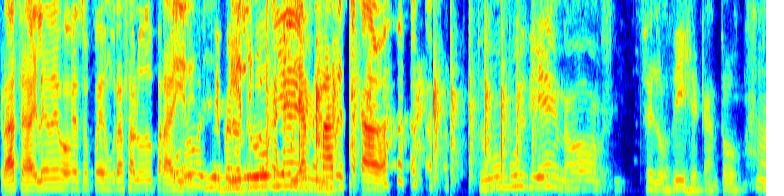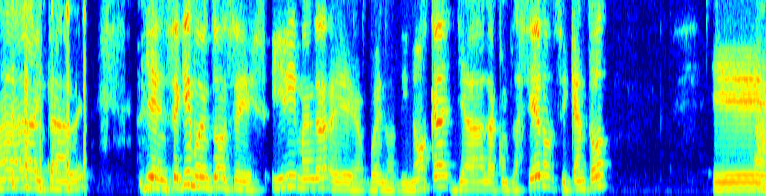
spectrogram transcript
Gracias, ahí le dejo eso, pues un gran saludo para Iris. Oye, pero tú bien. más destacada. Muy bien, ¿no? Se los dije, cantó. Ay, está, Bien, seguimos entonces. Iris manda, eh, bueno, Dinoska ya la complacieron, sí cantó. Eh,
